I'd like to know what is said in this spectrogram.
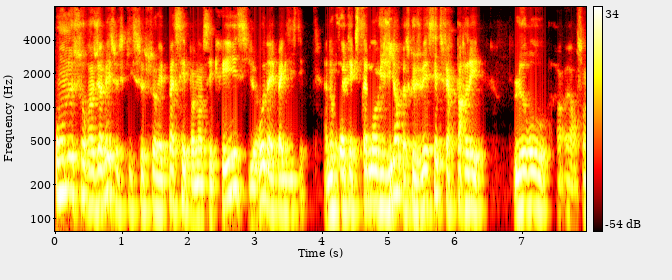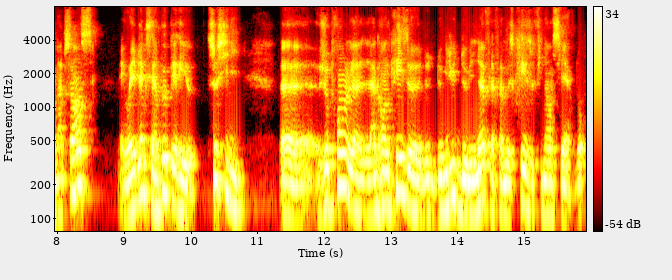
on ne saura jamais ce qui se serait passé pendant ces crises si l'euro n'avait pas existé. Ah, donc, il faut être extrêmement vigilant parce que je vais essayer de faire parler l'euro en son absence, mais vous voyez bien que c'est un peu périlleux. Ceci dit, euh, je prends la, grande crise de 2008-2009, la fameuse crise financière dont,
